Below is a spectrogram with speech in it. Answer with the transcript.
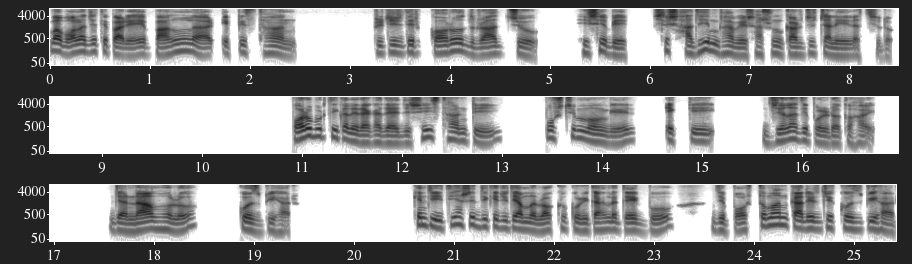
বা বলা যেতে পারে বাংলার একটি স্থান ব্রিটিশদের করদ রাজ্য হিসেবে সে স্বাধীনভাবে শাসনকার্য চালিয়ে যাচ্ছিল। পরবর্তীকালে দেখা যায় যে সেই স্থানটি পশ্চিমবঙ্গের একটি জেলাতে পরিণত হয়, যার নাম হল কোচবিহার। কিন্তু ইতিহাসের দিকে যদি আমরা লক্ষ্য করি, তাহলে দেখব যে বর্তমান কালের যে কোচবিহার,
